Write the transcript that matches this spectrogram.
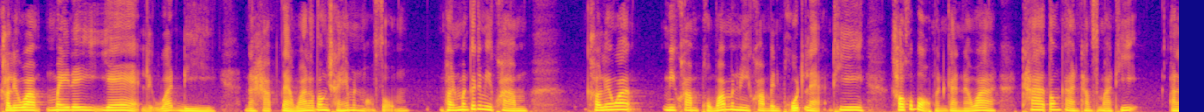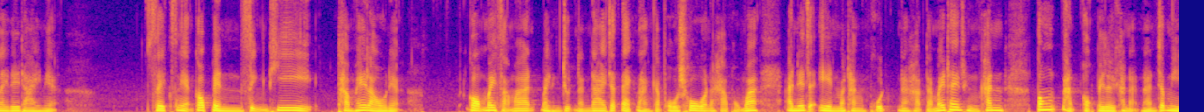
เขาเรียกว่าไม่ได้แย่หรือว่าดีนะครับ แต่ว่าเราต้องใช้ให้มันเหมาะสม เพราะมันก็จะมีความเขาเรียกว่ามีความผมว่ามันมีความเป็นพุทธแหละที่เขาก็บอกเหมือนกันนะว่า ถ้าต้องการทำสมาธิ อะไรใด ๆ เนี่ยเซ็กซ์เนี่ยก็เป็นสิ่งที่ทำให้เราเนี่ยก็ไม่สามารถไปถึงจุดนั้นได้จะแตกต่างกับโอโชนะครับผมว่าอันนี้จะเอ็นมาทางพุทธนะครับ แต่ไม่ได้ถึงขั้นต้องตัดออกไปเลยขนาดนั้น จะมี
